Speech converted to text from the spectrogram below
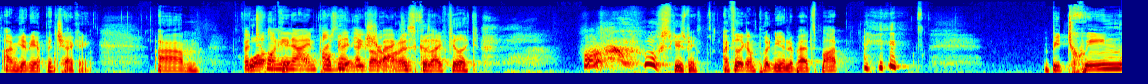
I'm getting up and checking. Um, But well, okay, I'll- 29% I'll, be you go extra back to honest because I feel like, excuse me, I feel like I'm putting you in a bad spot. between,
